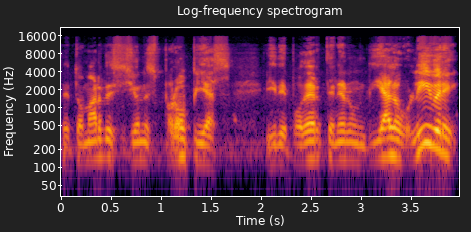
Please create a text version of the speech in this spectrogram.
de tomar decisiones propias y de poder tener un diálogo libre.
